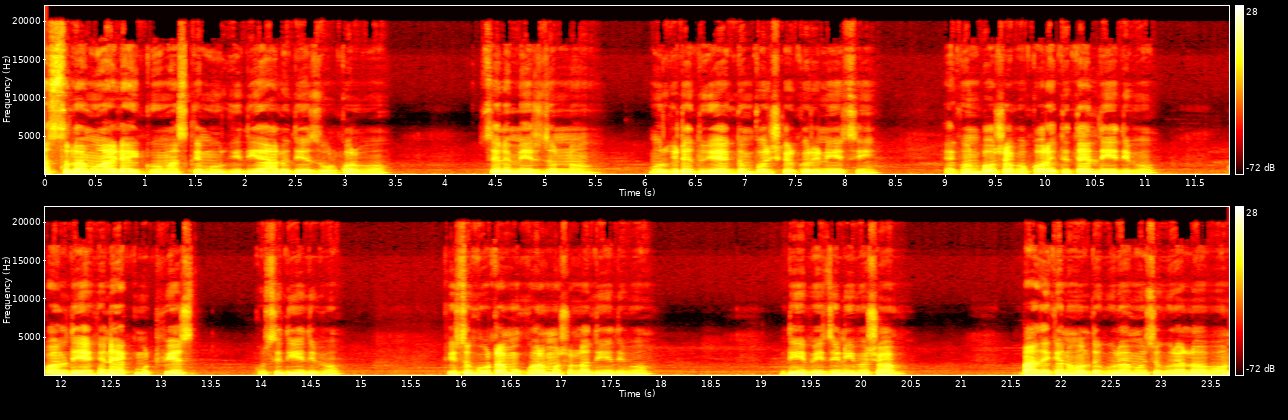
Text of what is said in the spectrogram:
আসসালামু আলাইকুম, আজকে মুরগি দিয়ে আলু দিয়ে ঝোল করব ছেলে মেয়ের জন্য। মুরগিটা ধুয়ে একদম পরিষ্কার করে নিয়েছি। এখন বসাবো কড়াইতে তেল দিয়ে দিব। কল দিয়ে এখানে এক মুঠ পেঁয়াজ কুচি দিয়ে দিব। কিছু গোটা গরম মশলা দিয়ে দিব। দিয়ে ভেজে নিব সব। বাদ এখানে হলদে গুঁড়া মরিচ গুঁড়া, লবণ।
